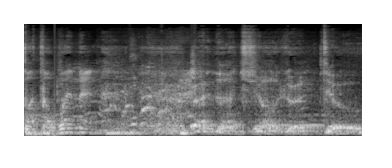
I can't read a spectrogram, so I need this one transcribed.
but the women and the children too.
